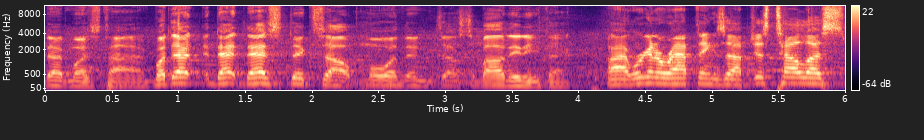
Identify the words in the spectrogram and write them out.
that much time. But that that that sticks out more than just about anything. All right, we're gonna wrap things up. Just tell us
